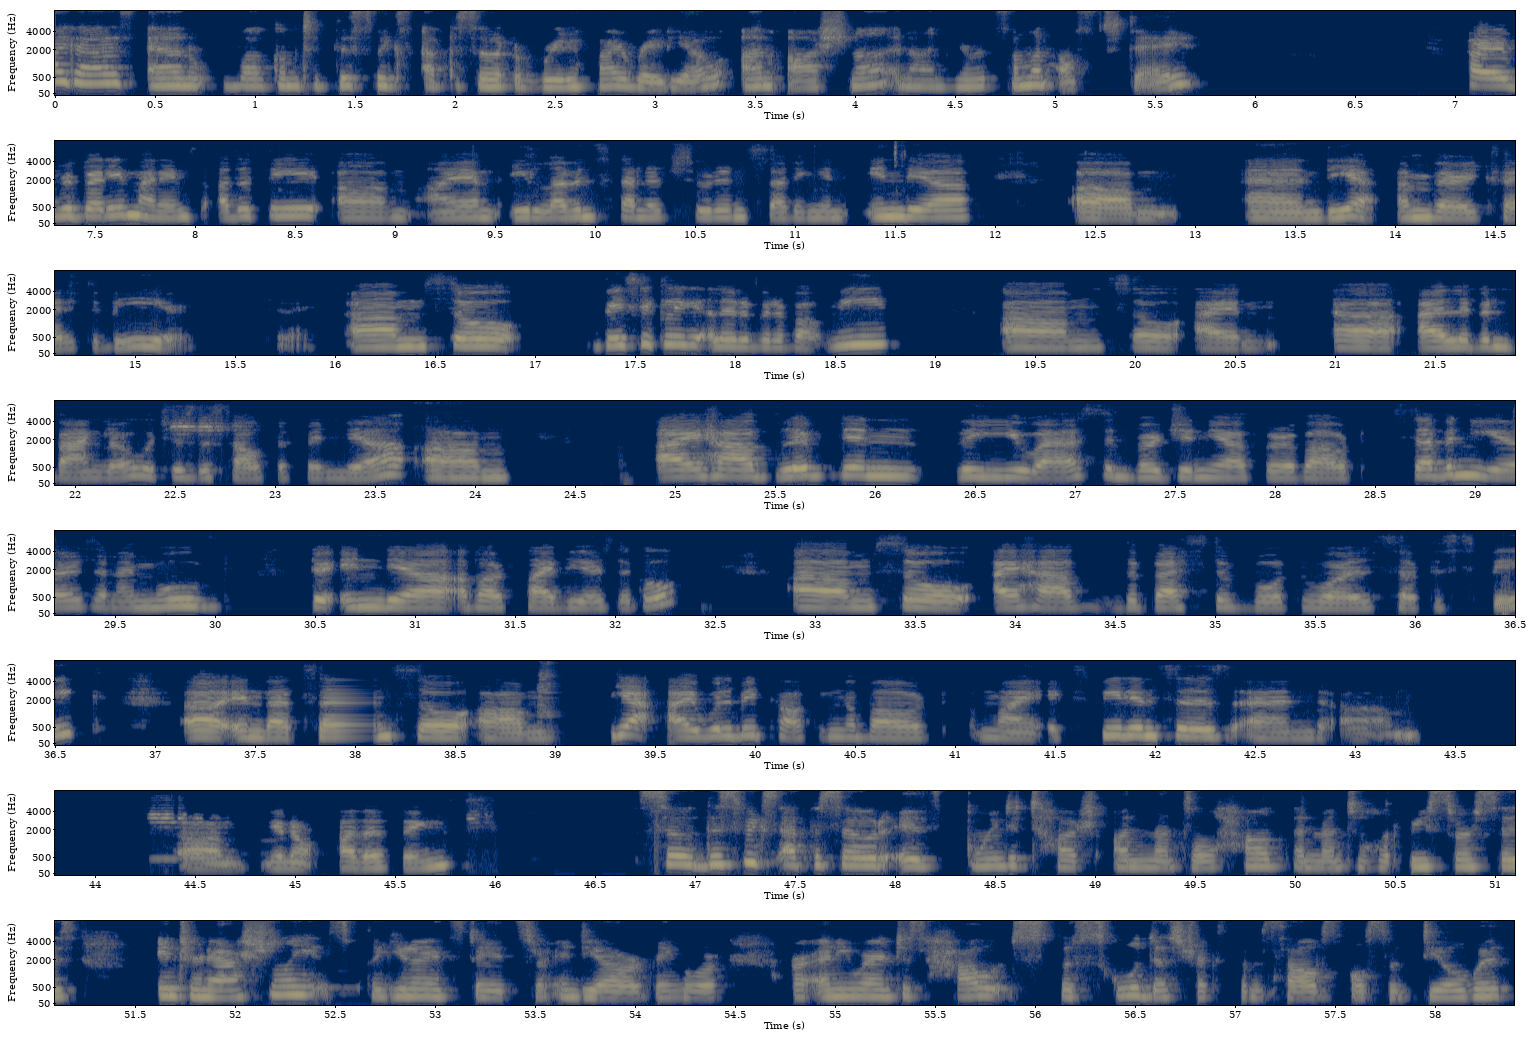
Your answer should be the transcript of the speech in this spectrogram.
Hi, guys, and welcome to this week's episode of Redefy Radio. I'm Ashna, and I'm here with someone else today. Hi, everybody. My name is Adithi. Um, I am 11th standard student studying in India. Um, and yeah, I'm very excited to be here today. Um, so basically, a little bit about me. Um, so I'm uh, I live in Bangalore, which is the south of India. Um, I have lived in the US in Virginia for about seven years and I moved to India about five years ago. Um, so I have the best of both worlds, so to speak, uh, in that sense. So um, yeah, I will be talking about my experiences and um, um you know other things. So this week's episode is going to touch on mental health and mental health resources internationally, so the United States or India or Bangalore or anywhere, and just how the school districts themselves also deal with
